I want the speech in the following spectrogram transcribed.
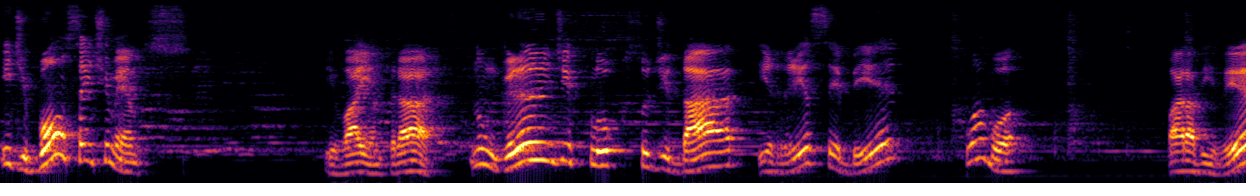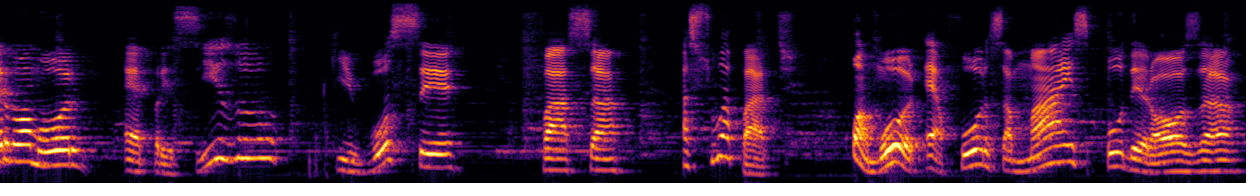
e de bons sentimentos. E vai entrar num grande fluxo de dar e receber o amor. Para viver no amor, é preciso que você faça a sua parte. O amor é a força mais poderosa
